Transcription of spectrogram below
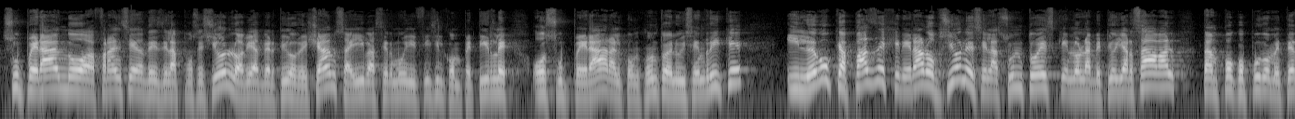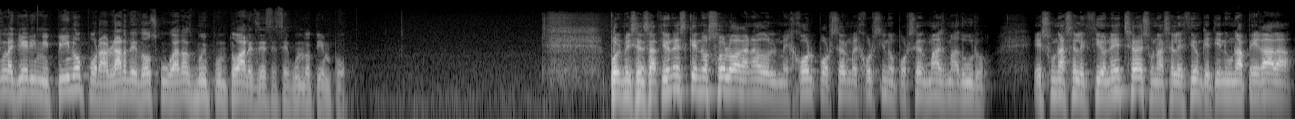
superando a Francia desde la posesión? Lo había advertido de Shams, ahí va a ser muy difícil competirle o superar al conjunto de Luis Enrique y luego capaz de generar opciones. El asunto es que no la metió Yarzábal, tampoco pudo meterla Jeremy Pino por hablar de dos jugadas muy puntuales de ese segundo tiempo. Pues mi sensación es que no solo ha ganado el mejor por ser mejor, sino por ser más maduro. Es una selección hecha, es una selección que tiene una pegada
